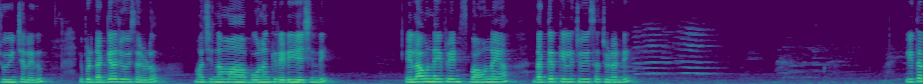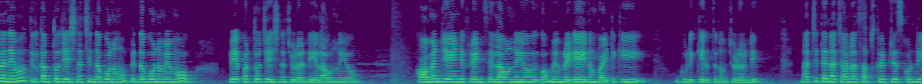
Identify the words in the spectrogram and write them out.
చూపించలేదు ఇప్పుడు దగ్గర చూపిస్తాడు చూడు. మా చిన్నమ్మ బోనంకి రెడీ చేసింది. ఎలా ఉన్నాయి ఫ్రెండ్స్? బాగున్నాయా? దగ్గరికి వెళ్ళి చూసా చూడండి. ఈతలనేమో తిలకంతో చేసిన చిన్న బోనము పెద్ద బోనమేమో పేపర్తో చేసిన చూడండి ఎలా ఉన్నాయో. కామెంట్ చేయండి ఫ్రెండ్స్ ఎలా ఉన్నాయో. ఇగో మేము రెడీ అయినాం బయటికి గుడికి వెళ్తున్నాం చూడండి. నచ్చితే నా ఛానల్ సబ్స్క్రైబ్ చేసుకోండి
